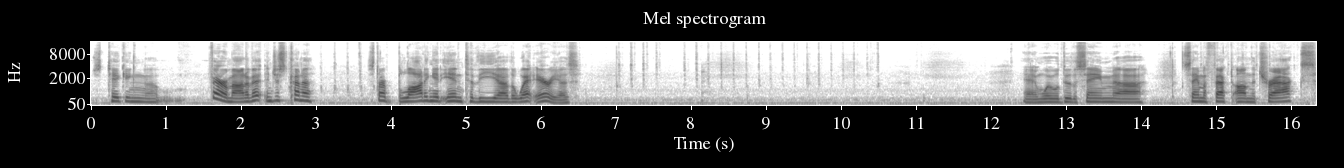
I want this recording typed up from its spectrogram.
Just taking a fair amount of it and just kind of start blotting it into the, uh, the wet areas. And we will do the same, uh, same effect on the tracks.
